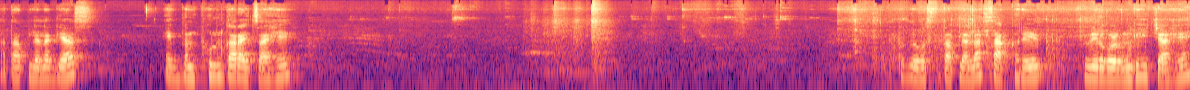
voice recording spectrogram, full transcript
आता आपल्याला गॅस एकदम फुल करायचा आहे. तर व्यवस्थित आपल्याला साखरे विरगळून घ्यायची घ्यायचे आहे.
